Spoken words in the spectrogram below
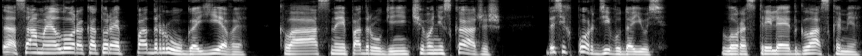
та самая Лора, которая подруга Евы. Классные подруги, ничего не скажешь. До сих пор диву даюсь. Лора стреляет глазками.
